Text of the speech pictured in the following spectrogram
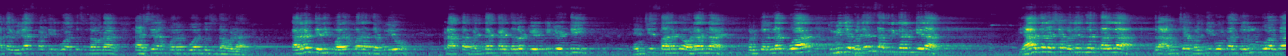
आता विलास पाटील बुवांत सुद्धा होणार काशीराम परब बुवांत सुद्धा होणार कारण त्यांनी परंपरा जपली हो. पण आता भजनात काय झालं? Twenty twenty. यांची स्मारक होणार नाही. पण कल्लात बुवा तुम्ही जे भजन सादरीकरण केलात ह्या जर अशा भजन जर चालला तर आमच्या भजनी बोका तरुण बुवांका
